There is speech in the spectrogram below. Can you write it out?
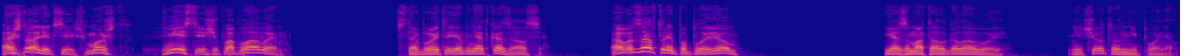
А что, Алексеич, может, Вместе еще поплаваем? С тобой-то я бы не отказался. А вот завтра и поплывем. Я замотал головой. Ничего-то он не понял.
